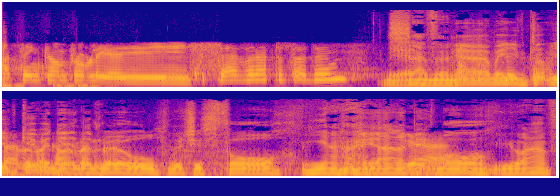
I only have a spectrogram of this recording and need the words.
I think I'm probably a seven episodes in. Seven. Yeah, I mean, you've, you've seven, given it can't the rule, which is four. Yeah. and a bit more. You have,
